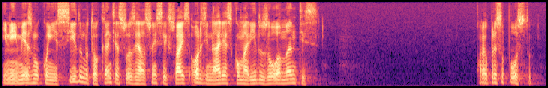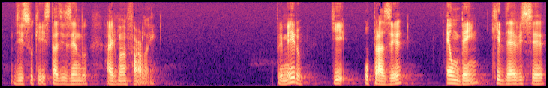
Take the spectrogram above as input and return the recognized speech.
e nem mesmo conhecido no tocante às suas relações sexuais ordinárias com maridos ou amantes. Qual é o pressuposto disso que está dizendo a irmã Farley? Primeiro, que o prazer é um bem que deve ser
